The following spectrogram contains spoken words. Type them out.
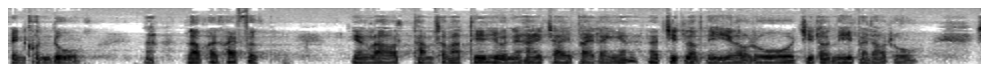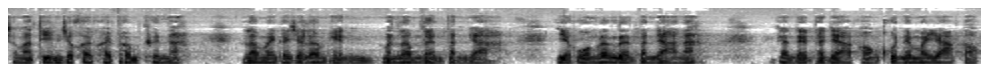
เป็นคนดูนะเราค่อยๆฝึก อย่างเราทำสมาธิอยู่ในหายใจไปอะไรเงี้ยแล้วจิตเราหนีเรารู้ จิตเราหนีไปเรารู้ สมาธิมันจะค่อย ๆ เพิ่มขึ้นนะแล้วมันก็จะเริ่มเห็นมันเริ่มเดินปัญญา อย่าห่วงเรื่องเดินปัญญานะ การเดินปัญญาของคุณเนี่ยไม่ยากหรอก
